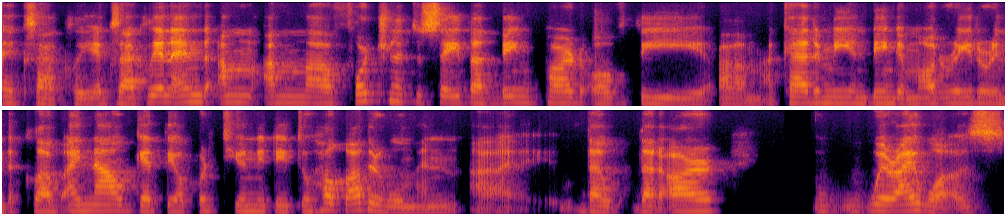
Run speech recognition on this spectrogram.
Exactly, exactly. And and I'm I'm uh, fortunate to say that being part of the um, academy and being a moderator in the club, I now get the opportunity to help other women uh, that that are where I was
